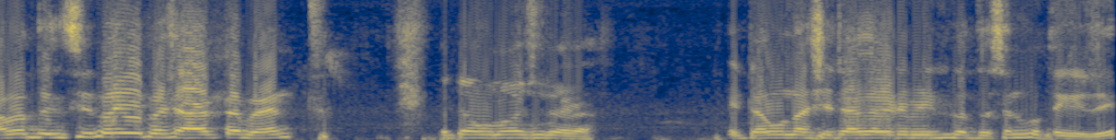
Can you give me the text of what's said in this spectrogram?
আমরা দেখছি ভাই এই পাশে আরেকটা ব্র্যান্ড এটা উনআশি টাকা। এটা উনআশি টাকা এটা বিক্রি করতেছেন প্রতি কেজি।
